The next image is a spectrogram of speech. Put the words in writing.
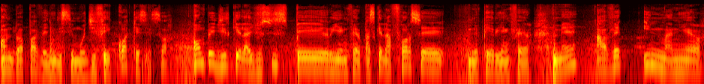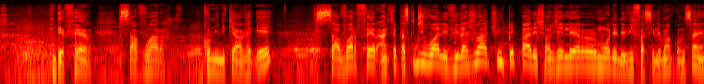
On ne doit pas venir ici modifier quoi que ce soit. On peut dire que la justice peut rien faire parce que la force ne peut rien faire. Mais avec une manière de faire, savoir communiquer avec eux, savoir faire entrer. Parce que tu vois, les villageois, tu ne peux pas aller changer leur mode de vie facilement comme ça. Hein.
